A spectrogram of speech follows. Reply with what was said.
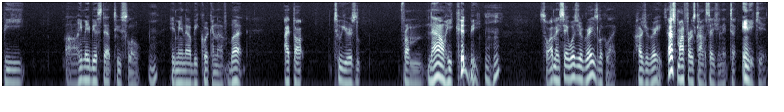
be, uh, he may be a step too slow. Mhm. He may not be quick enough. But I thought two years from now he could be. Mm-hmm. So I may say, "What's your grades look like? How's your grades?" That's my first conversation to any kid.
